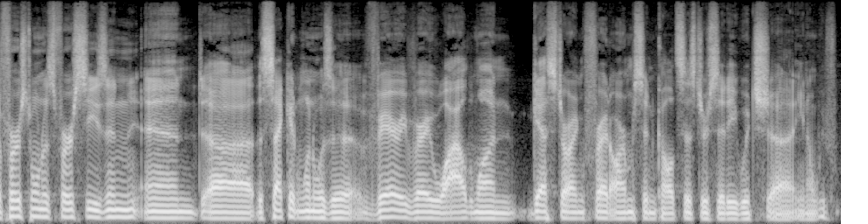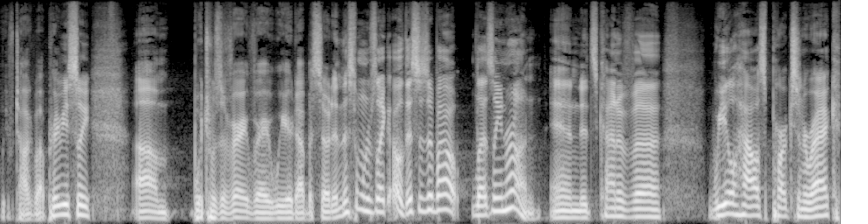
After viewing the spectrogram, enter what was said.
the first one was first season, and uh, the second one was a very, very wild one, guest starring Fred Armisen called Sister City, which uh, you know we've we've talked about previously, um, which was a very, very weird episode. And this one was like, oh, this is about Leslie and Ron, and it's kind of a wheelhouse Parks and Rec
